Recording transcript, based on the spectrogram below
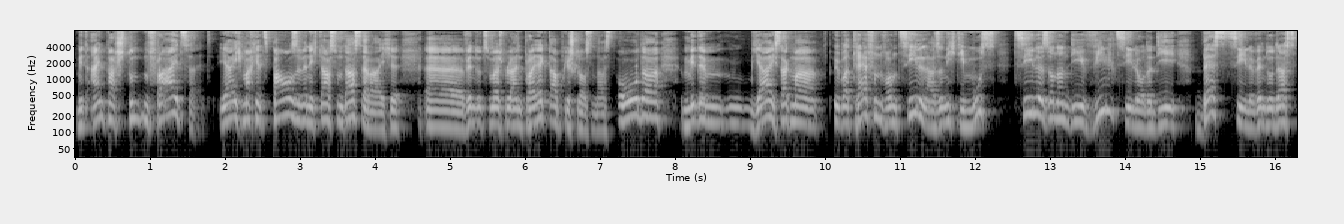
Mit ein paar Stunden Freizeit. Ja, ich mache jetzt Pause, wenn ich das und das erreiche, äh, wenn du zum Beispiel ein Projekt abgeschlossen hast. Oder mit dem, ja, ich sag mal, Übertreffen von Zielen, also nicht die Muss- Ziele, sondern die Willziele oder die Bestziele. Wenn du das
